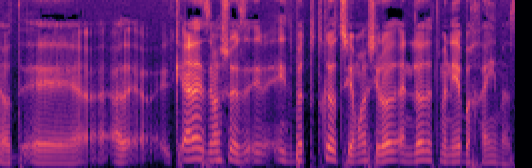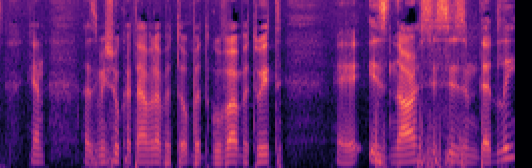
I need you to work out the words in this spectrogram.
עוד, אה, אה, היה לה איזה משהו, איזה התבטאות כזאת שהיא אמרה שהיא לא, אני לא יודעת אני אהיה בחיים אז, כן? אז מישהו כתב לה בתגובה בטוויט, אה, is narcissism deadly?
